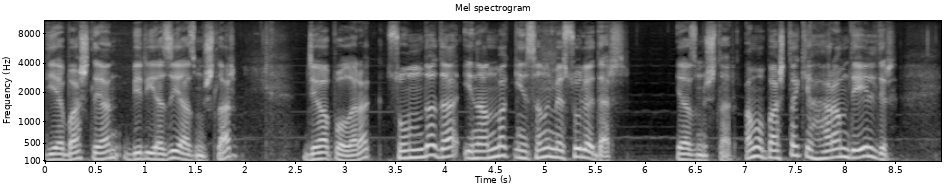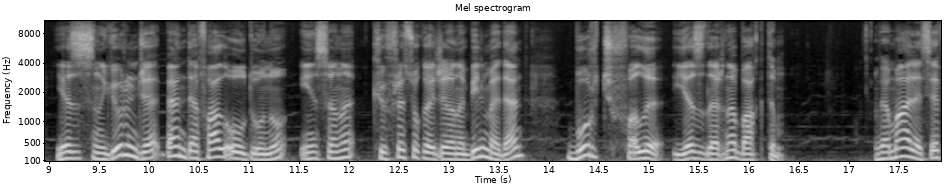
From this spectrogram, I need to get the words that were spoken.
diye başlayan bir yazı yazmışlar. Cevap olarak sonunda da inanmak insanı mesul eder yazmışlar. Ama baştaki haram değildir yazısını görünce ben de fal olduğunu insanı küfre sokacağını bilmeden burç falı yazılarına baktım ve maalesef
